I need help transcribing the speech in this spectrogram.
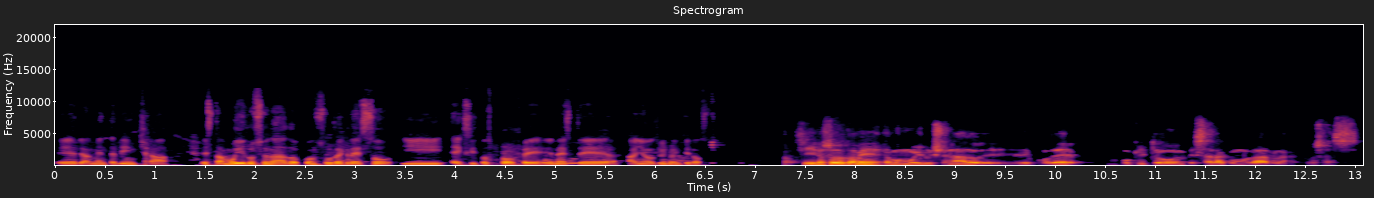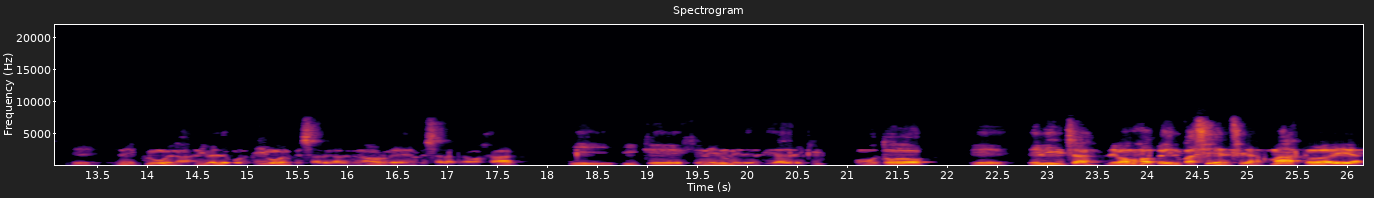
realmente el hincha está muy ilusionado con su regreso y éxitos, profe, en este año 2022. Sí, nosotros también estamos muy ilusionados de, poder un poquito empezar a acomodar las cosas en el club a nivel deportivo, empezar a darle un orden, empezar a trabajar y, que genere una identidad del equipo. Como todo, eh, el hincha le vamos a pedir paciencia, más todavía,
